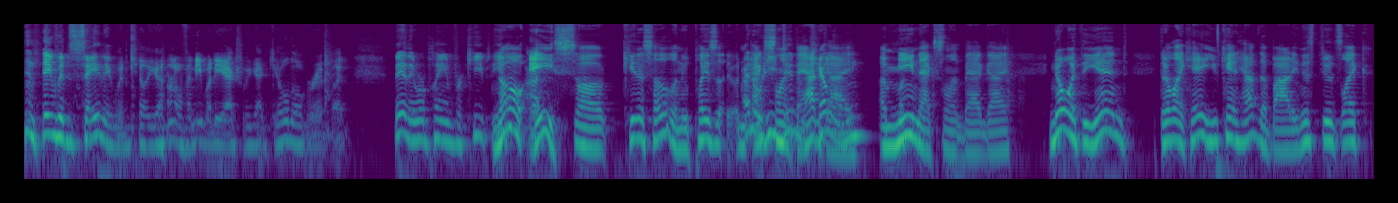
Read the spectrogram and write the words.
they would say they would kill you. I don't know if anybody actually got killed over it, but they they were playing for keeps. No, Even- Ace, uh, Keith Sutherland, who plays an know excellent bad guy, him, a mean excellent bad guy. No, at the end they're like, "Hey, you can't have the body." And this dude's like,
